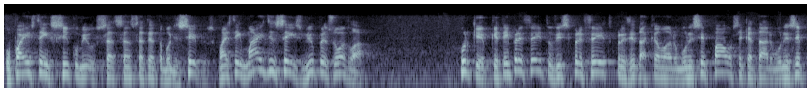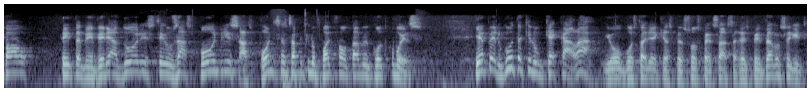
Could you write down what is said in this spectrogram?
o país tem 5.770 municípios, mas tem mais de 6 mil pessoas lá. Por quê? Porque tem prefeito, vice-prefeito, presidente da Câmara Municipal, secretário municipal, tem também vereadores, tem os aspones. Aspones, você sabe que não pode faltar num encontro como esse. E a pergunta que não quer calar, e eu gostaria que as pessoas pensassem a respeito dela, é o seguinte:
